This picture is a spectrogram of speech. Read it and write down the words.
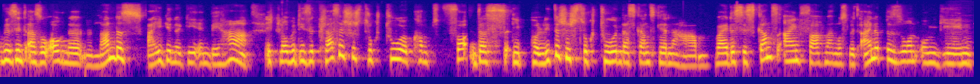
Wir sind also auch eine, landeseigene GmbH. Ich glaube, diese klassische Struktur kommt vor, dass die politischen Strukturen das ganz gerne haben, weil das ist ganz einfach. Man muss mit einer Person umgehen.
